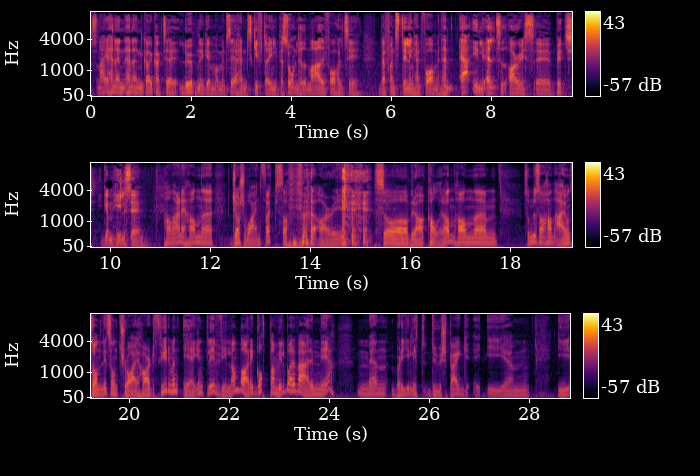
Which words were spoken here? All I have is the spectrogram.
så nej, han er, en, han er en god karakter løbende igennem, og man ser, at han skifter egentlig personlighed meget i forhold til, hvad for en stilling han får, men han er egentlig altid Aris øh, bitch igennem hele serien. Han er det. Han uh, Josh Winefuck, som Ari så bra kaller han. Han um, Som du sa, han er jo en sånn litt sånn try hard-fyr, men egentlig vil han bare godt. Han vil bare være med, men bli litt douchebag i um, i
